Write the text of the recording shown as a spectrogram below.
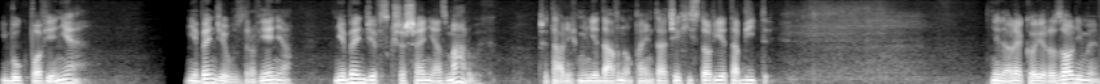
I Bóg powie nie. Nie będzie uzdrowienia, nie będzie wskrzeszenia zmarłych. Czytaliśmy niedawno, pamiętacie, historię Tabity. Niedaleko Jerozolimy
